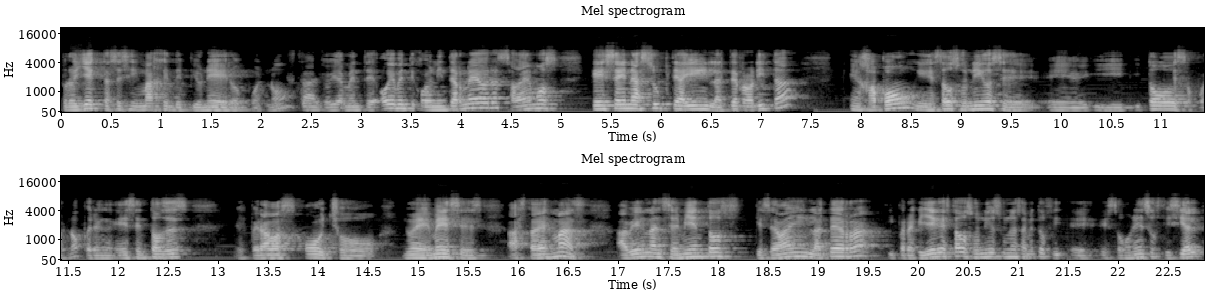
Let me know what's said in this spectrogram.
proyectas esa imagen de pionero, pues, ¿no? Porque obviamente, obviamente con el internet ahora sabemos qué escena subte hay en Inglaterra ahorita, en Japón y en Estados Unidos eh, eh, y, y todo eso, pues, ¿no? Pero en ese entonces esperabas ocho, nueve meses, hasta es más, habían lanzamientos que se van a Inglaterra y para que llegue a Estados Unidos un lanzamiento eh, estadounidense oficial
